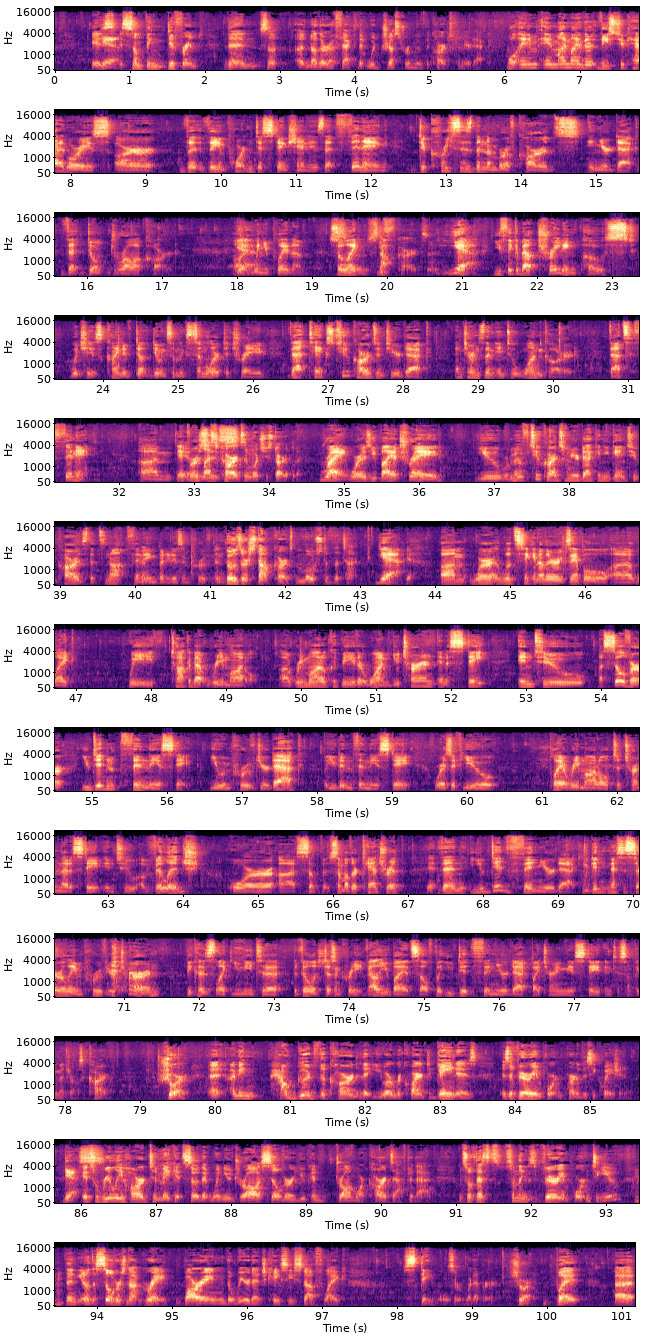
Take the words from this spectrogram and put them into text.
is, Yeah. is something different than some, another effect that would just remove the cards from your deck. Well, in, in my mind, these two categories are the the important distinction is that thinning decreases the number of cards in your deck that don't draw a card Yeah. when you play them. So, like, you stop cards. yeah, you think about trading post, which is kind of do- doing something similar to trade. That takes two cards into your deck and turns them into one card. That's thinning. Um, Yeah, versus less cards than what you started with. Right. Whereas you buy a trade, you remove two cards from your deck and you gain two cards. That's not thinning, And- but it is improvement. And those are stop cards most of the time. yeah. Yeah. Um, where let's take another example. Uh, like we talk about remodel. Uh, remodel could be either one. You turn an estate into a silver. You didn't thin the estate. You improved your deck, but you didn't thin the estate. Whereas if you play a remodel to turn that estate into a village or uh, some some other cantrip, Yeah. then you did thin your deck. You didn't necessarily improve your turn because like you need to the village doesn't create value by itself, but you did thin your deck by turning the estate into something that draws a card. Sure. Uh, I mean, how good the card that you are required to gain is is a very important part of this equation. Yes. It's really hard to make it so that when you draw a silver, you can draw more cards after that. And so if that's something that's very important to you, then you know the silver's not great, barring the weird edge casey stuff like stables or whatever. Sure. But uh,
